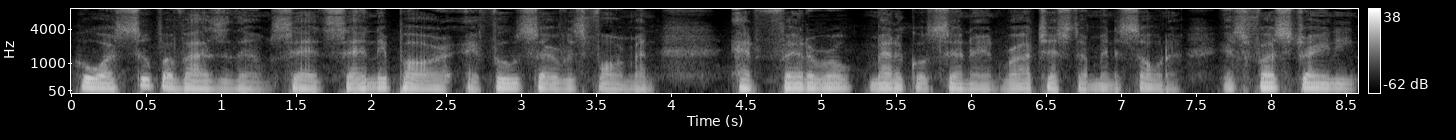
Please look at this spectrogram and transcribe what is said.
who are supervising them, said Sandy Parr, a food service foreman at Federal Medical Center in Rochester, Minnesota. It's frustrating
